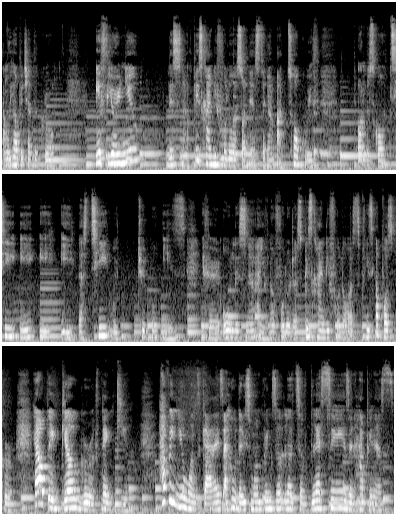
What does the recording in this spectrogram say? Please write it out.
and we help each other grow. If you're new listener, please kindly follow us on Instagram at Talk with underscore T E E E. That's T with triple E's. If you're an old listener and you've not followed us, please kindly follow us. Please help us grow. Help a girl grow. Thank you. Happy new ones, guys. I hope that this month brings out lots of blessings and happiness.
